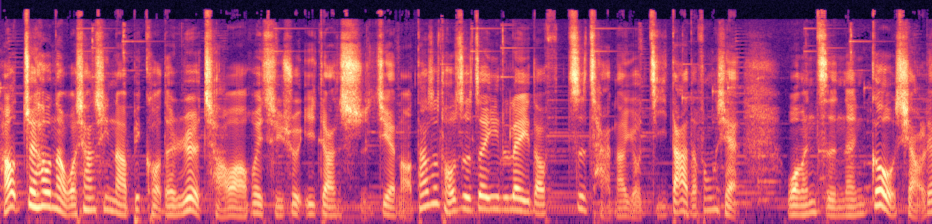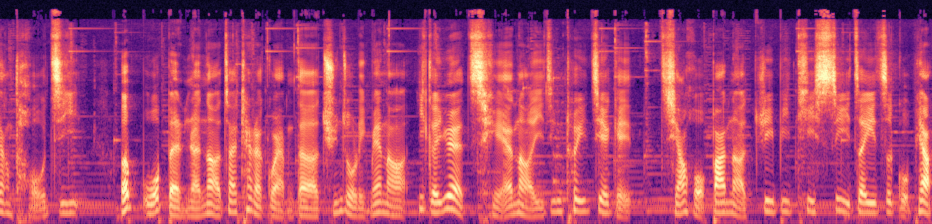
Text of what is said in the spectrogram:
好，最后呢，我相信呢，BICO 的热潮啊会持续一段时间哦。但是投资这一类的资产呢，有极大的风险，我们只能够小量投机。而我本人呢，在 Telegram 的群组里面呢，一个月前呢，已经推荐给小伙伴了 GBTC 这一只股票。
